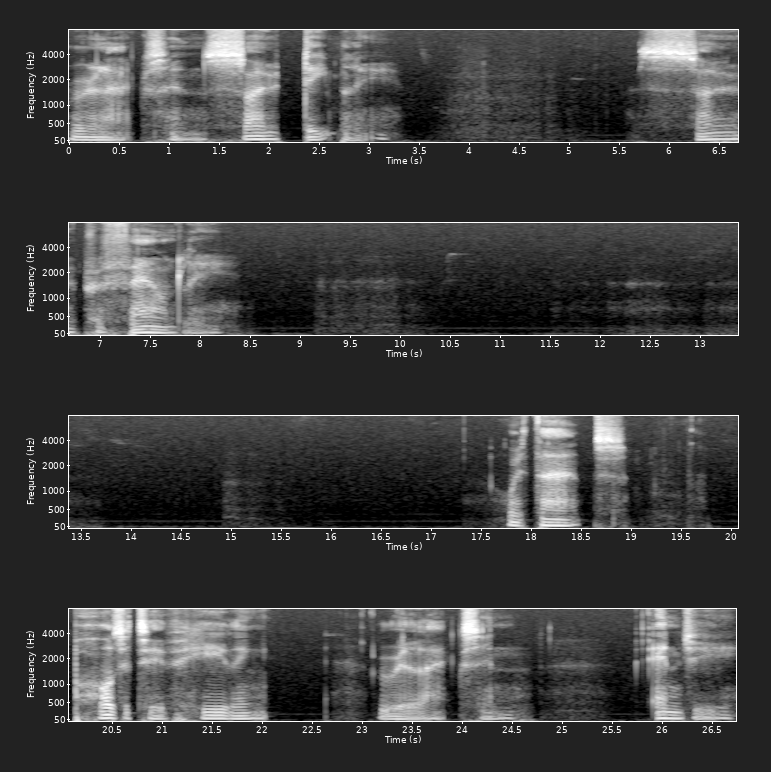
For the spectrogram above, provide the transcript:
Relaxing so deeply, so profoundly. With that positive, healing, relaxing energy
